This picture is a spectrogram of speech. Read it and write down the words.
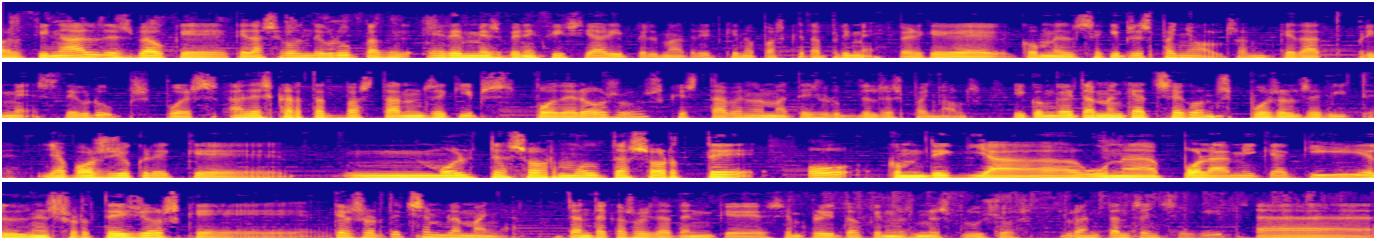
al final es veu que quedar segon de grup era més beneficiari pel Madrid que no pas quedar primer perquè com els equips espanyols espanyols han quedat primers de grups, pues, ha descartat bastants equips poderosos que estaven al mateix grup dels espanyols. I com que també han quedat segons, pues els evita. Llavors jo crec que molta sort, molta sort té o, com dic, hi ha alguna polèmica aquí en els sortejos que, que el sorteig sembla manyat. Tanta casualitat en què sempre hi toquen els més fluixos durant tants anys seguits eh,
